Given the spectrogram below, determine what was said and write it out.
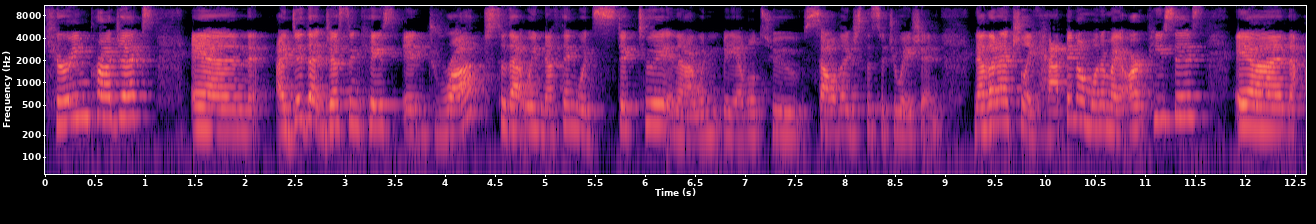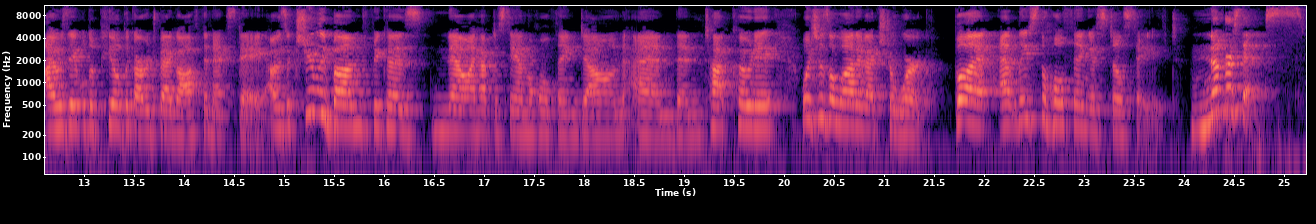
curing projects and I did that just in case it dropped so that way nothing would stick to it and I wouldn't be able to salvage the situation. Now that actually happened on one of my art pieces and I was able to peel the garbage bag off the next day. I was extremely bummed because now I have to sand the whole thing down and then top coat it, which is a lot of extra work, but at least the whole thing is still saved. Number six,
